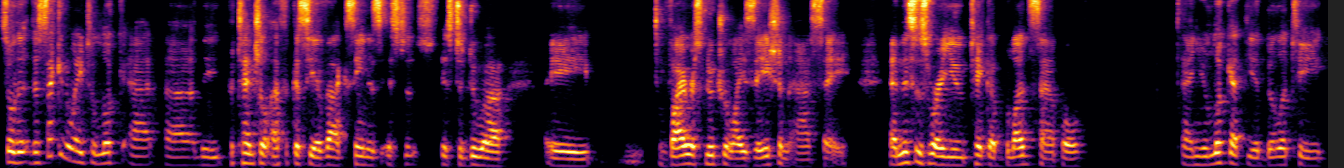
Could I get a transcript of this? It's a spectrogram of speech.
So the, the second way to look at uh, the potential efficacy of vaccine is, is to is to do a a virus neutralization assay, and this is where you take a blood sample and you look at the ability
